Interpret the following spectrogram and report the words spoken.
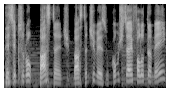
decepcionou bastante, bastante mesmo. Como o XR falou também,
